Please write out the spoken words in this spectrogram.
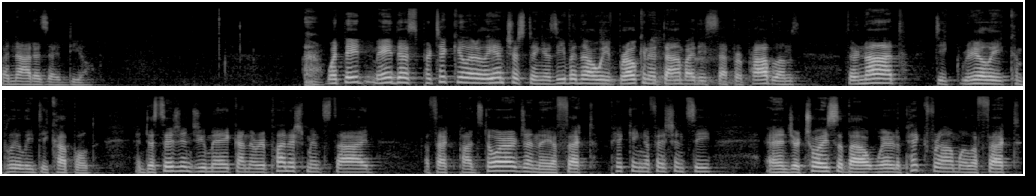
but not as ideal. what they made this particularly interesting is even though we've broken it down by these separate problems, they're not really completely decoupled. And decisions you make on the replenishment side affect pod storage and they affect picking efficiency. And your choice about where to pick from will affect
